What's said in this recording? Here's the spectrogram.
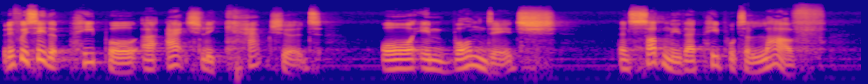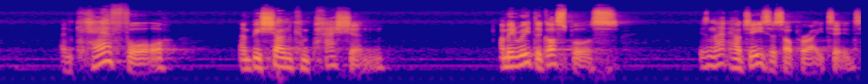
But if we see that people are actually captured or in bondage, then suddenly they're people to love and care for and be shown compassion. I mean, read the Gospels. Isn't that how Jesus operated?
